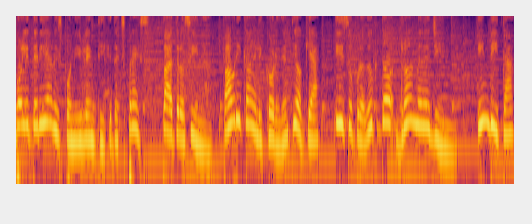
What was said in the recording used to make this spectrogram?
Boletería disponible en Ticket Express. Patrocina Fábrica de Licores de Antioquia y su producto Ron Medellín. Invita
